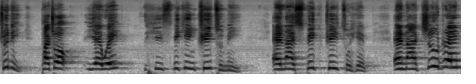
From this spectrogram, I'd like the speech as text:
Trudy, Pacho Yewe, he's speaking Twi to me, and I speak tree to him. And our children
